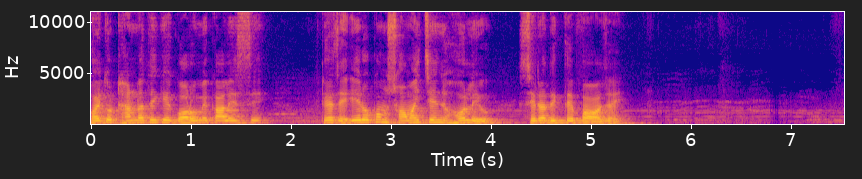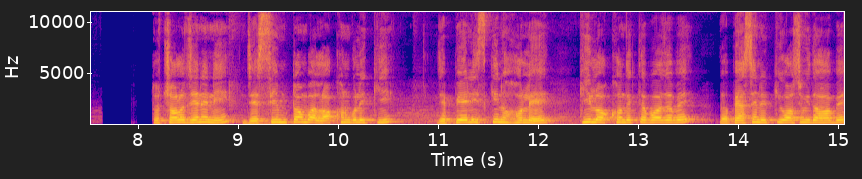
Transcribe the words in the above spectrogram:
হয়তো ঠান্ডা থেকে গরমে কাল এসছে, ঠিক আছে, এরকম সময় চেঞ্জ হলেও সেটা দেখতে পাওয়া যায়। তো চলো জেনে নিই যে সিমটম বা লক্ষণগুলি কি, যে পেল স্কিন হলে কি লক্ষণ দেখতে পাওয়া যাবে প্যাশেন্টের কী অসুবিধা হবে?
